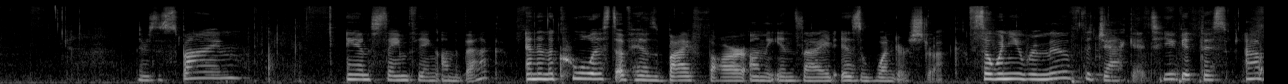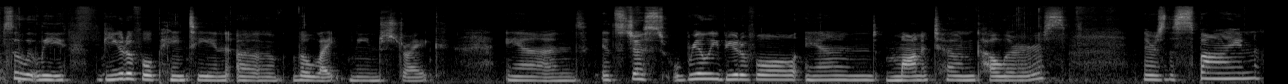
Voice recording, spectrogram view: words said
There's a spine and same thing on the back. And then the coolest of his by far on the inside is Wonderstruck. So when you remove the jacket, you get this absolutely beautiful painting of the lightning strike. And it's just really beautiful and monotone colors. There's the spine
